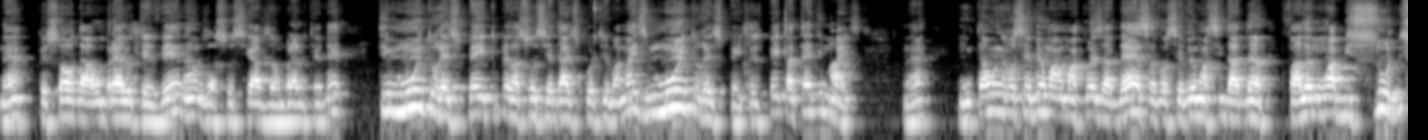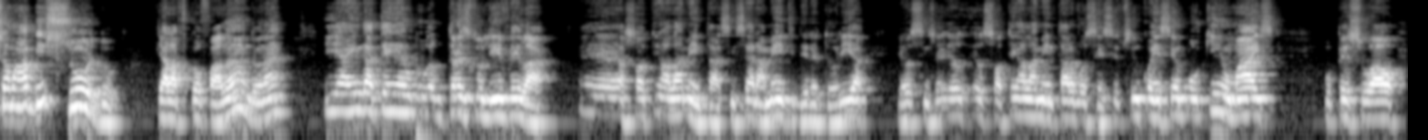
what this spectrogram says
né? O pessoal da Umbrello TV, né? os associados à Umbrello TV, tem muito respeito pela sociedade esportiva, mas muito respeito, respeito até demais, né? Então, você vê uma, uma coisa dessa, você vê uma cidadã falando um absurdo, isso é um absurdo que ela ficou falando, né? E ainda tem o, o trânsito livre lá. É, eu só tenho a lamentar, sinceramente, diretoria, eu, eu, eu só tenho a lamentar a vocês. Vocês precisam conhecer um pouquinho mais o pessoal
